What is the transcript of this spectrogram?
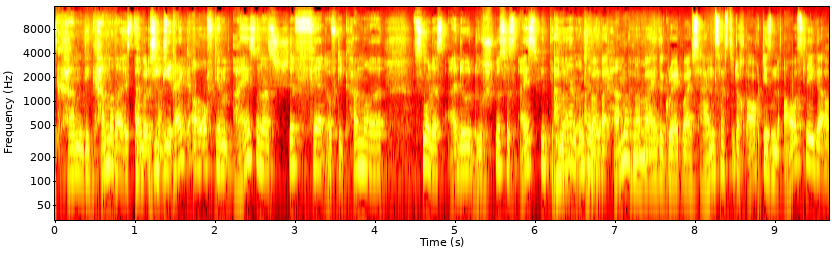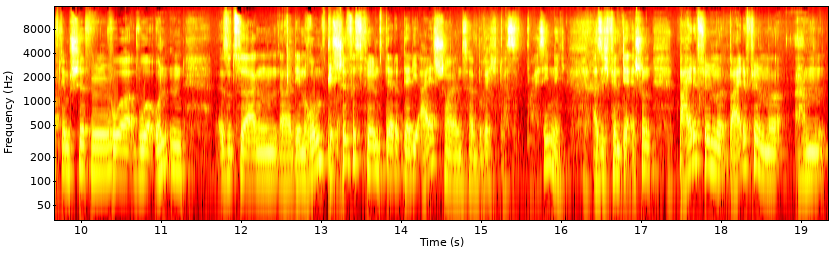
Kam die Kamera ist dann die direkt auch auf dem Eis und das Schiff fährt auf die Kamera zu und das, du, du spürst das Eis vibrieren aber, unter aber der bei, Kamera. Aber bei The Great White Silence hast du doch auch diesen Ausleger auf dem Schiff, mhm. wo, er, wo er unten sozusagen äh, den Rumpf des Schiffes filmt, der, der die Eisschollen zerbricht. Das weiß ich nicht. Also ich finde, der ist schon, beide Filme, beide Filme haben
